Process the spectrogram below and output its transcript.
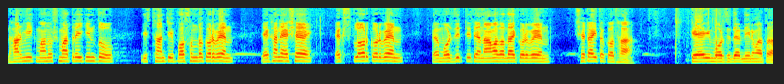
ধার্মিক মানুষ মাত্রেই কিন্তু স্থানটি পছন্দ করবেন। এখানে এসে এক্সপ্লোর করবেন মসজিদটিতে নামাজ আদায় করবেন, সেটাই তো কথা। কে এই মসজিদের নির্মাতা?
